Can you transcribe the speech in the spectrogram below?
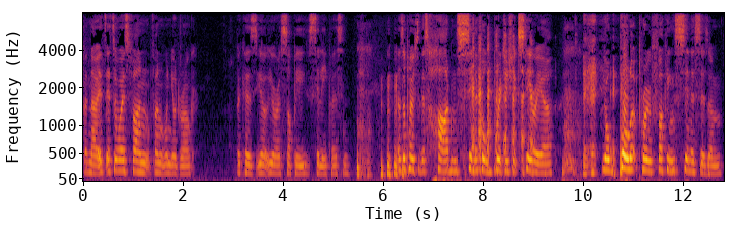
but no, it's it's always fun fun when you're drunk because you're you're a soppy, silly person, as opposed to this hardened, cynical British exterior. Your bulletproof fucking cynicism,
